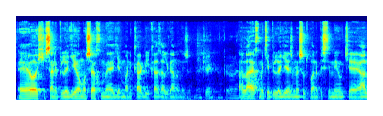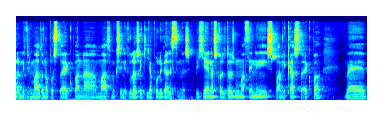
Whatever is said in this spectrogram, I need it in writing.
Ε, όχι, σαν επιλογή όμως έχουμε γερμανικά, αγγλικά, γαλλικά νομίζω. Okay, okay, ωραία. Αλλά έχουμε και επιλογές μέσω του Πανεπιστημίου και άλλων ιδρυμάτων όπως το ΕΚΠΑ να μάθουμε ξένη γλώσσα και για πολύ καλές τιμές. Π.χ. ένας κολλητός μου μαθαίνει Ισπανικά στο ΕΚΠΑ με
